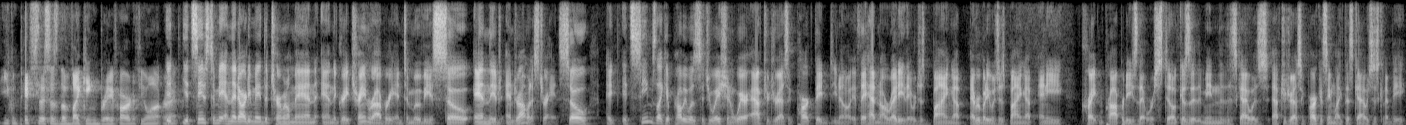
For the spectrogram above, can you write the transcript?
you can pitch this as the Viking Braveheart if you want, right? It, it seems to me, and they'd already made the Terminal Man and the Great Train Robbery into movies, so and the Andromeda Strain. So it, it seems like it probably was a situation where after Jurassic Park, they you know if they hadn't already, they were just buying up. Everybody was just buying up any Crichton properties that were still because I mean this guy was after Jurassic Park it seemed like this guy was just going to be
